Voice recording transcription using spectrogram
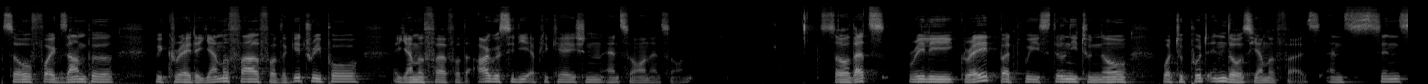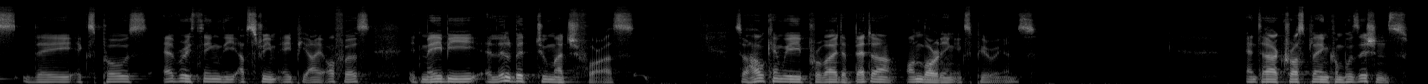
So for example, we create a YAML file for the Git repo, a YAML file for the Argo CD application, and so on and so on. So that's really great, but we still need to know what to put in those YAML files. And since they expose everything the upstream API offers, it may be a little bit too much for us. So how can we provide a better onboarding experience? Enter cross-plane compositions.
